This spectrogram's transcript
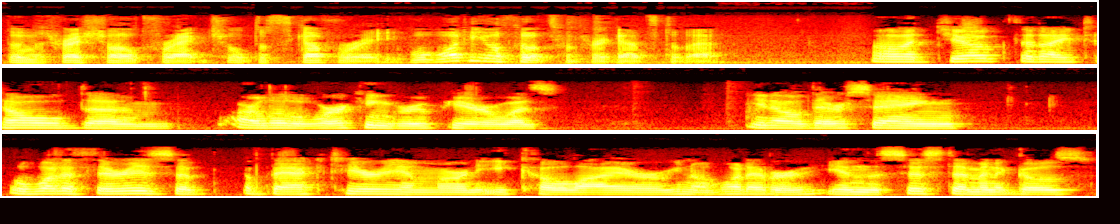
than the threshold for actual discovery. Well, what are your thoughts with regards to that? Well, a joke that I told um, our little working group here was, you know, they're saying, well, what if there is a, a bacterium or an E. coli or, you know, whatever in the system and it goes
